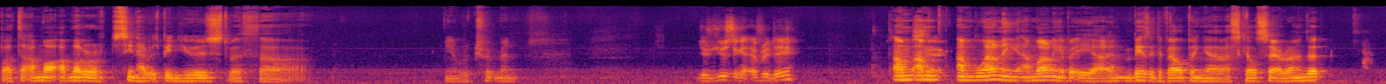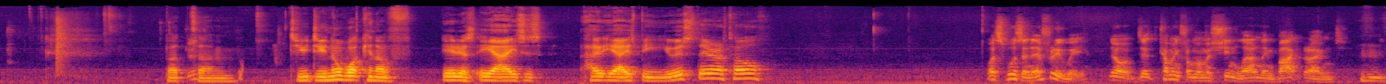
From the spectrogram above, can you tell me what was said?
but I'm not. I've never seen how it's been used with uh, you know recruitment. You're using it every day. I'm I'm I'm learning I'm learning about AI. I'm basically developing a, a skill set around it. But um, do you do you know what kind of areas AI is how AI is being used there at all? Well, I suppose in every way. You know, coming from a machine learning background, Mhm.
